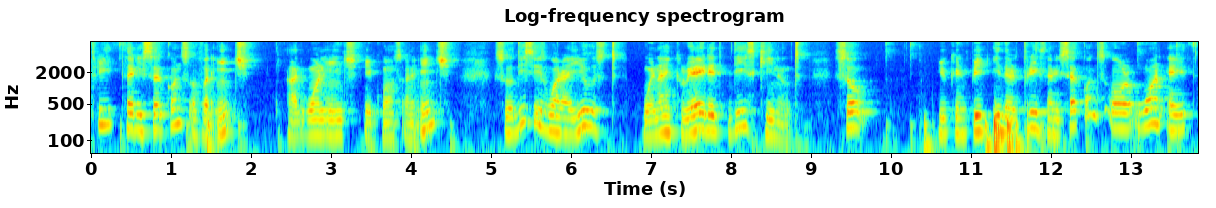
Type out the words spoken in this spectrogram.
3 30 seconds of an inch. At 1 inch equals an inch. So this is what I used when I created this keynote. So you can pick either 3 30 seconds or 1 8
